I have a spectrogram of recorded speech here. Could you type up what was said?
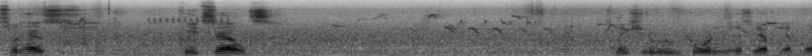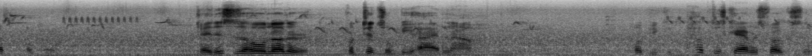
This one has queen cells. Let's make sure we're recording this. Yep, yep, yep. Okay. Okay, this is a whole other potential beehive now. Hope you can hope this camera's focusing.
